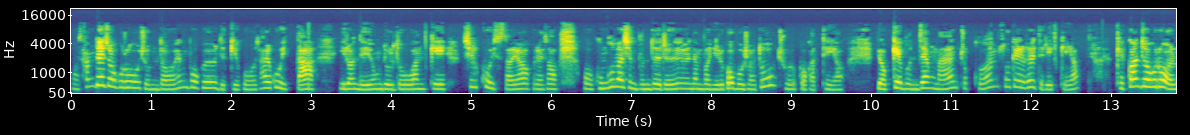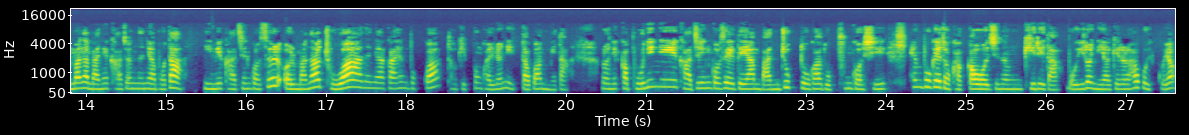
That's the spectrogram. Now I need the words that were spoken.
어, 상대적으로 좀 더 행복을 느끼고 살고 있다. 이런 내용들도 함께 싣고 있어요. 그래서 어, 궁금하신 분들은 한번 읽어보셔도 좋을 것 같아요. 몇 개 문장만 조금 소개를 드릴게요. 객관적으로 얼마나 많이 가졌느냐보다 이미 가진 것을 얼마나 좋아하느냐가 행복과 더 깊은 관련이 있다고 합니다. 그러니까 본인이 가진 것에 대한 만족도가 높은 것이 행복에 더 가까워지는 길이다. 뭐 이런 이야기를 하고 있고요.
